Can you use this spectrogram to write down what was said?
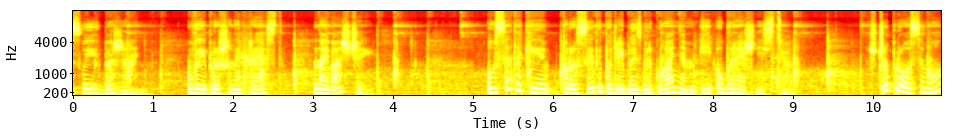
своїх бажань. Випрошений хрест найважчий. Усе таки просити потрібно із міркуванням і обережністю. Що просимо,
